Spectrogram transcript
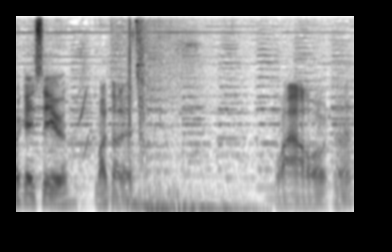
Okay, see you. Matane. Wow, okay.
